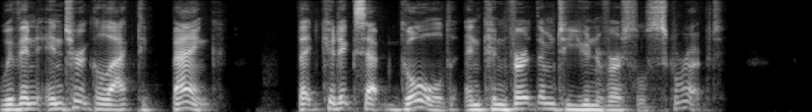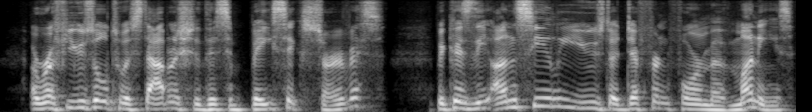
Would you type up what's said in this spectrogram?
with an intergalactic bank that could accept gold and convert them to universal script. A refusal to establish this basic service because the Unseelie used a different form of monies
